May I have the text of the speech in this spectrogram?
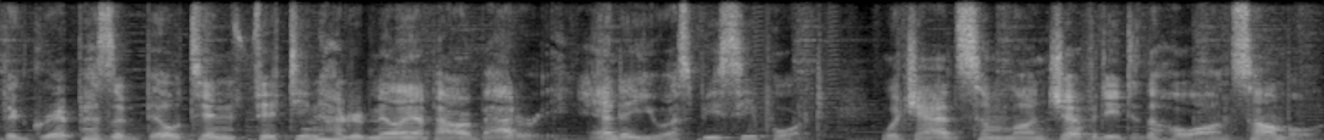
The grip has a built-in 1500 mAh battery and a USB-C port, which adds some longevity to the whole ensemble,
